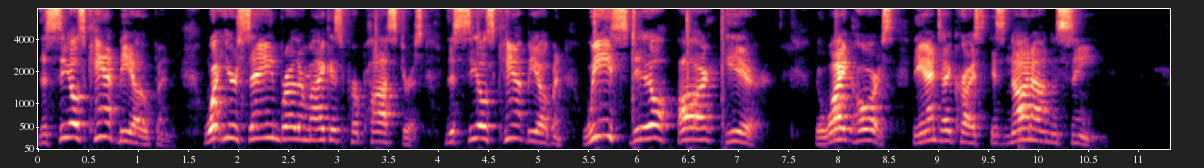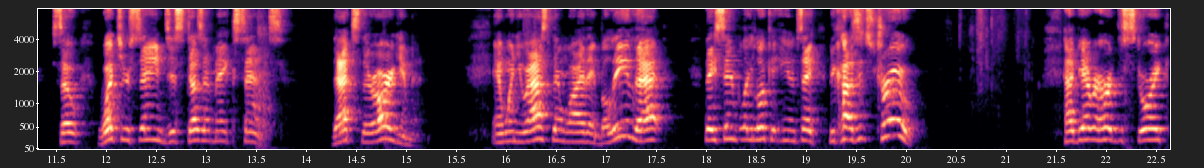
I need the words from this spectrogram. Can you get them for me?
The seals can't be opened. What you're saying, Brother Mike, is preposterous. The seals can't be opened. We still are here. The white horse, the Antichrist, is not on the scene. So what you're saying just doesn't make sense. That's their argument. And when you ask them why they believe that, they simply look at you and say, because it's true. Have you ever heard the story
